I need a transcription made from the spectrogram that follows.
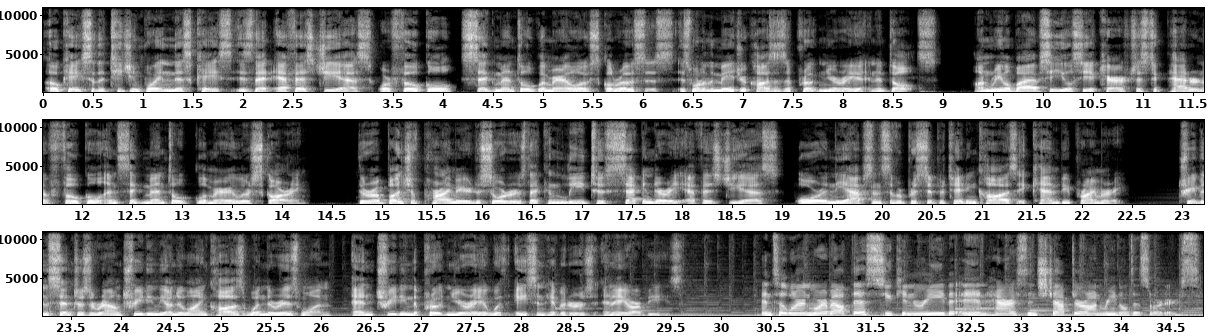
Okay, so the teaching point in this case is that FSGS, or focal segmental glomerulosclerosis, is one of the major causes of proteinuria in adults. On renal biopsy, you'll see a characteristic pattern of focal and segmental glomerular scarring. There are a bunch of primary disorders that can lead to secondary FSGS, or in the absence of a precipitating cause, it can be primary. Treatment centers around treating the underlying cause when there is one, and treating the proteinuria with ACE inhibitors and ARBs. And to learn more about this, you can read in Harrison's chapter on renal disorders.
